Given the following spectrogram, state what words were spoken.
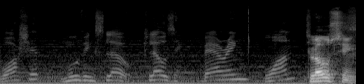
warship moving slow, closing. Bearing 1 Closing.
